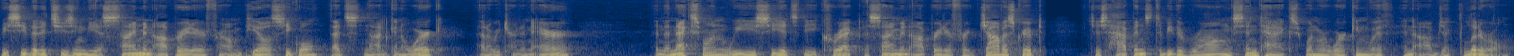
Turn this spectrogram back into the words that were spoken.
we see that it's using the assignment operator from PL SQL. That's not going to work. That'll return an error. And the next one, we see it's the correct assignment operator for JavaScript, just happens to be the wrong syntax when we're working with an object literal.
